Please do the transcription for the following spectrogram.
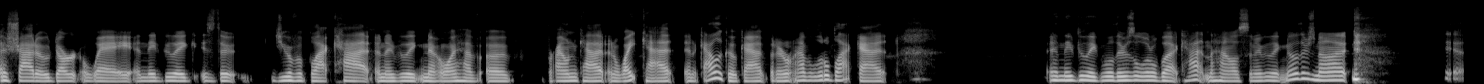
a shadow dart away and they'd be like, "Is there do you have a black cat?" And I'd be like, "No, I have a brown cat and a white cat and a calico cat, but I don't have a little black cat." And they'd be like, "Well, there's a little black cat in the house." And I'd be like, "No, there's not." Yeah.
